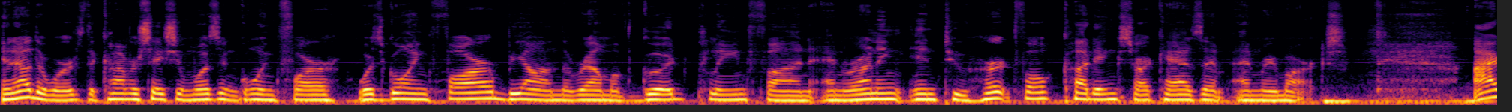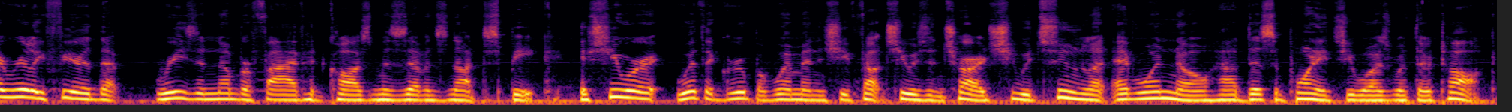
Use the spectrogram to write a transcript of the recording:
In other words, the conversation wasn't going far was going far beyond the realm of good, clean fun and running into hurtful, cutting sarcasm and remarks. I really feared that reason number 5 had caused Mrs. Evans not to speak. If she were with a group of women and she felt she was in charge, she would soon let everyone know how disappointed she was with their talk.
